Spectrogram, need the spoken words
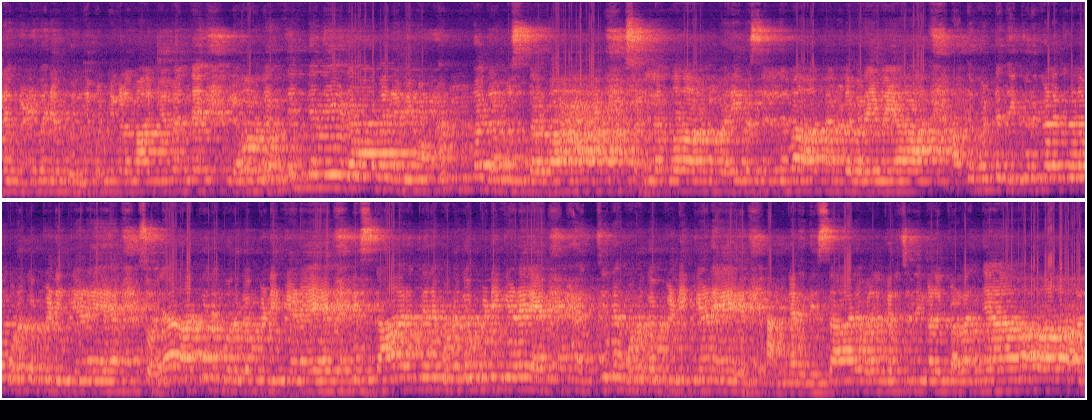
ആഖിറത്തിലെ മുഴുവനും ബുദ്ധിമുട്ടുകൾ മാറ്റുമെന്ന് ലോകത്തിന്റെ നേതാവ് മുഹമ്മദ് മുസ്തഫ സല്ലല്ലാഹു അലൈഹി തങ്ങൾ പറയുകയാ അതുകൊണ്ട് ദിക്റുകളെ മുറുകെ പിടിക്കണേ സ്വലാത്തിനെ മുറുകെ പിടിക്കണേ നിസ്കാരത്തിനെ മുറുകെ പിടിക്കണേ ഹജ്ജിനെ മുറുകെ പിടിക്കണേ അങ്ങനെ നിസ്സാരവൽക്കരിച്ച് നിങ്ങൾ കളഞ്ഞാൽ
